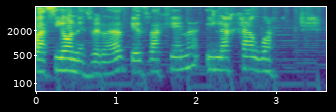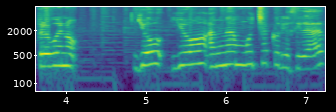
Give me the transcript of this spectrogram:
pasiones, ¿verdad? Que es la ajena y la jagua. Pero bueno, yo, yo, a mí me da mucha curiosidad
